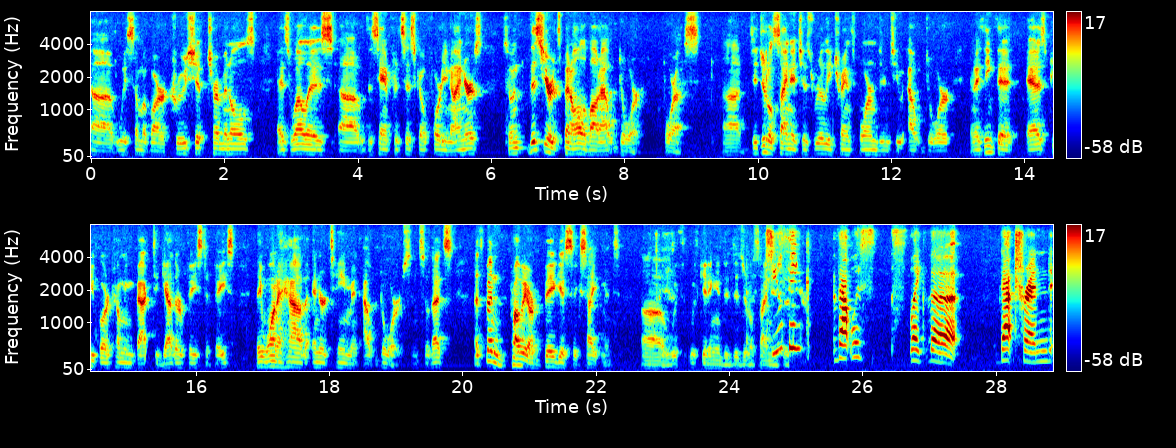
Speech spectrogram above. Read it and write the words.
uh, with some of our cruise ship terminals, as well as uh, the San Francisco 49ers. So, in, this year, it's been all about outdoor for us. Uh, digital signage has really transformed into outdoor and I think that as people are coming back together face to face, they want to have entertainment outdoors, and so that's that's been probably our biggest excitement uh, with with getting into digital signage. Do you think year. that was like the that trend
